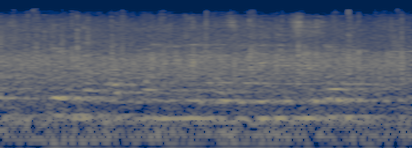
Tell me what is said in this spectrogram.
pour accompagner dans cette début de saison.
